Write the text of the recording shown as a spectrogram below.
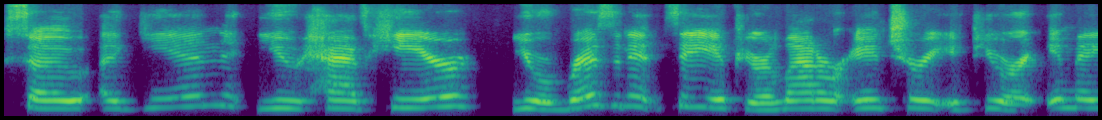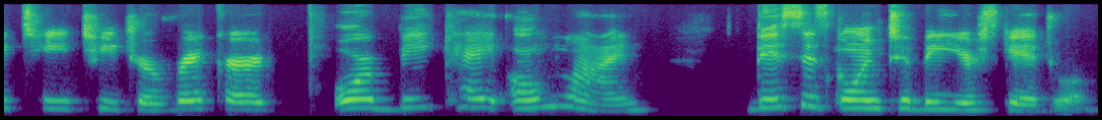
So again, you have here your residency, if you're a lateral entry, if you're an MAT teacher record or BK online, this is going to be your schedule.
